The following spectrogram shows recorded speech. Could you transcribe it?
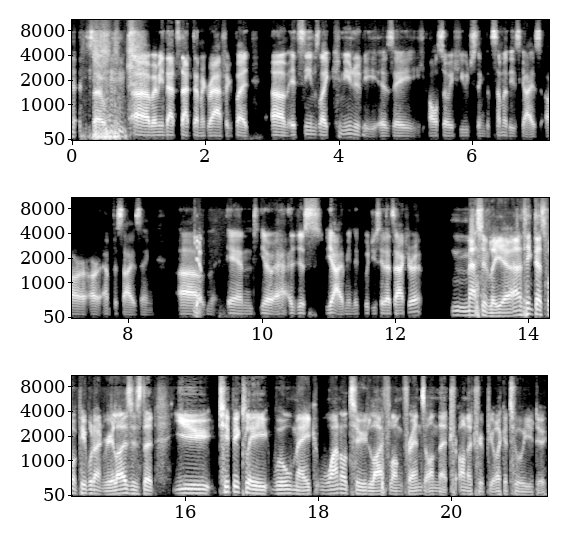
so, um, I mean, that's that demographic. But um, it seems like community is a also a huge thing that some of these guys are are emphasizing. Um, yep. And you know, just yeah, I mean, would you say that's accurate? Massively, yeah. I think that's what people don't realize is that you typically will make one or two lifelong friends on that on a trip, you like a tour you do.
